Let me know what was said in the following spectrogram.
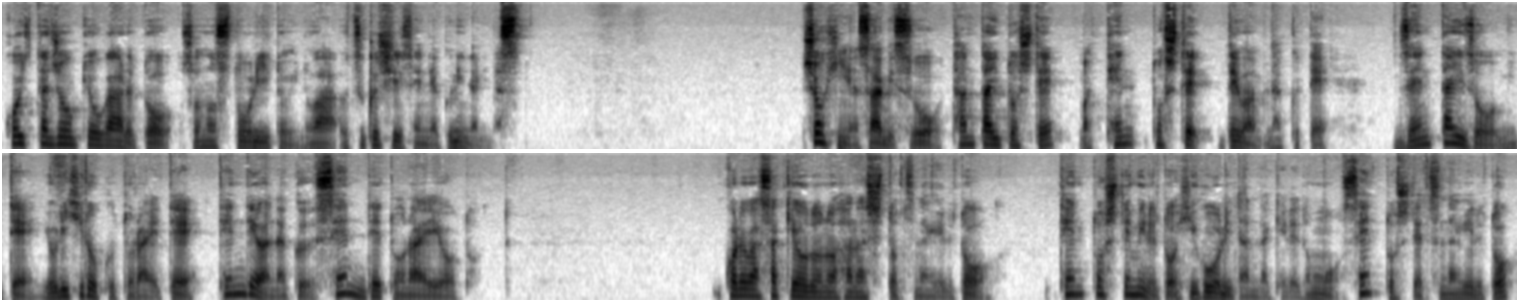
こういった状況があると、そのストーリーというのは美しい戦略になります。商品やサービスを単体として、まあ、点としてではなくて、全体像を見てより広く捉えて、点ではなく線で捉えようと。これは先ほどの話とつなげると、点として見ると非合理なんだけれども、線としてつなげると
